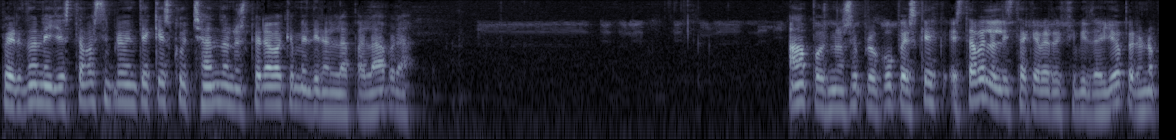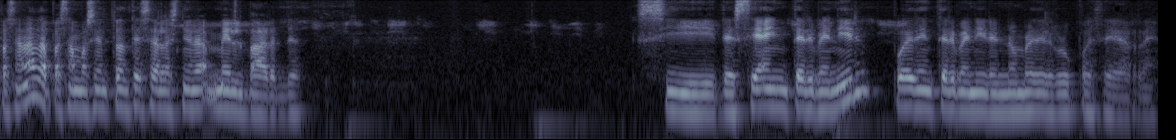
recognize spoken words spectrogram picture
Perdone, yo estaba simplemente aquí escuchando, no esperaba que me dieran la palabra. Ah, pues no se preocupe, es que estaba en la lista que había recibido yo, pero no pasa nada. Pasamos entonces a la señora Melbard. Si desea intervenir, puede intervenir en nombre del grupo ECR.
